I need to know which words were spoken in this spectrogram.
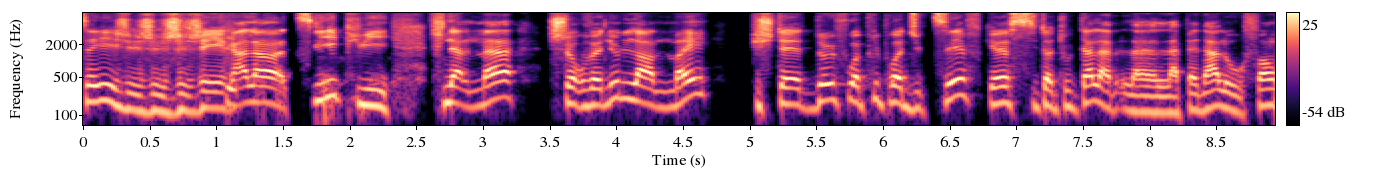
j'ai ralenti, puis finalement, je suis revenu le lendemain, puis j'étais deux fois plus productif que si tu as tout le temps la, pédale au fond.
